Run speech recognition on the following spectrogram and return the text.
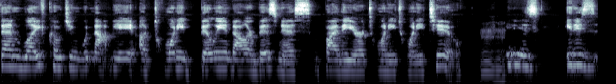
then life coaching would not be a $20 billion business by the year 2022. Mm-hmm. It is, it is,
